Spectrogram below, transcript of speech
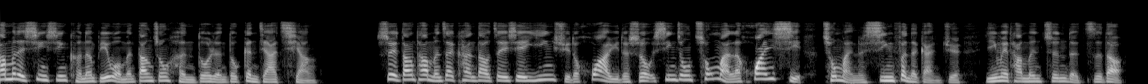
他们的信心可能比我们当中很多人都更加强，所以当他们在看到这些应许的话语的时候，心中充满了欢喜，充满了兴奋的感觉，因为他们真的知道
